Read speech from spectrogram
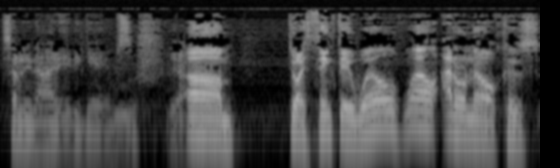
79, 80 games? yeah. Um, do I think they will? Well, I don't know because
